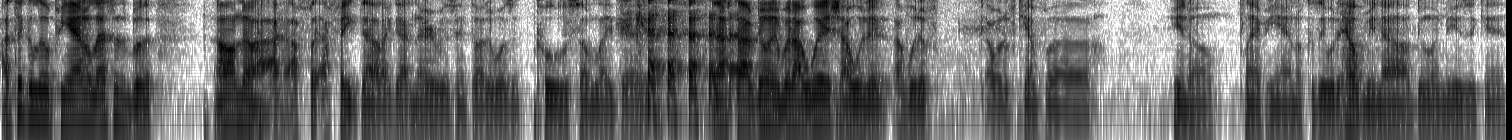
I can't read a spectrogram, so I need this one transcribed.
I took a little piano lessons, but I don't know. I, I, I, faked out. I got nervous and thought it wasn't cool or something like that, and I stopped doing it. But I wish I would have. I would have. I would have kept. Uh, you know, playing piano because it would have helped me now doing music and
